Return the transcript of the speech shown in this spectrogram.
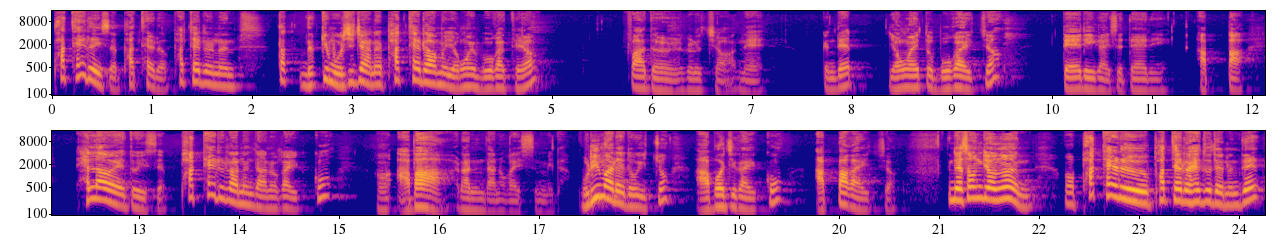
파테르 있어요. 파테르. 파테르는 딱 느낌 오시지 않아요? 파테르 하면 영어에 뭐 같아요? father 그렇죠. 네. 근데 영어에 또 뭐가 있죠? daddy가 있어요. daddy. 아빠. 헬라어에도 있어요. 파테르라는 단어가 있고 어, 아바라는 단어가 있습니다. 우리말에도 있죠. 아버지가 있고 아빠가 있죠. 근데 성경은 어, 파테르 파테르 해도 되는데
